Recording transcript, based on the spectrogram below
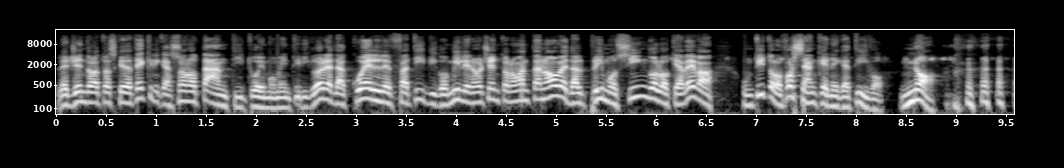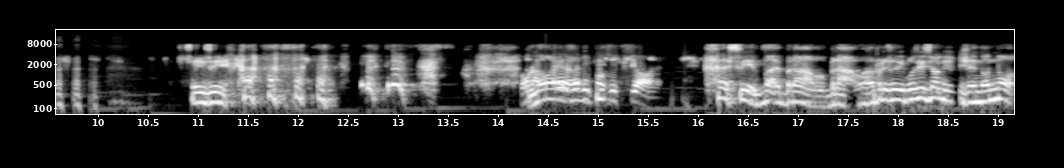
leggendo la tua scheda tecnica, sono tanti i tuoi momenti di gloria, da quel fatidico 1999, dal primo singolo che aveva un titolo forse anche negativo. No. Sì, sì. Una No, presa era- di posizione. Eh sì, vai, bravo, bravo. Una presa di posizione dicendo no,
